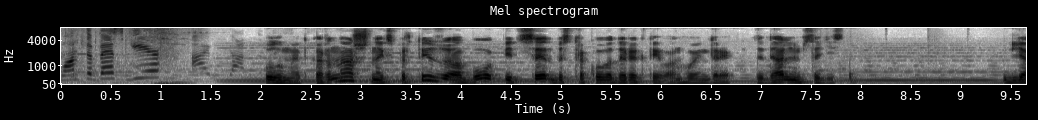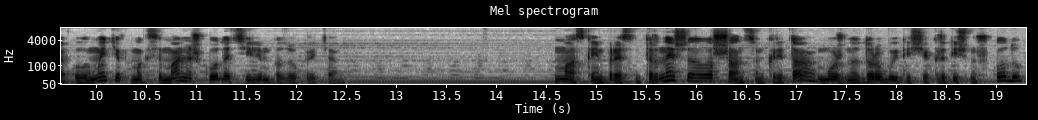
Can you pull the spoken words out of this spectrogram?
Want the best gear? Кулемет Карнаж на експертизу або під сет безстрокова директива Ongoing Direct з ідеальним садістом. Для кулеметів максимальна шкода цілям поза укриттям. Маска Impress International з шансом крита можна доробити ще критичну шкоду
